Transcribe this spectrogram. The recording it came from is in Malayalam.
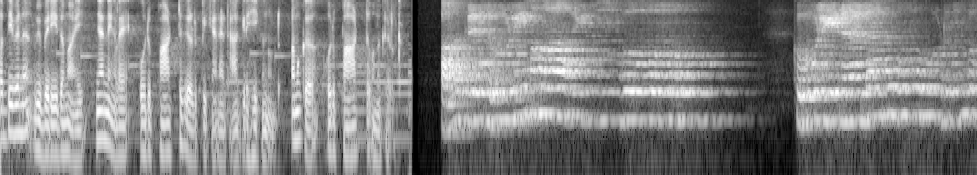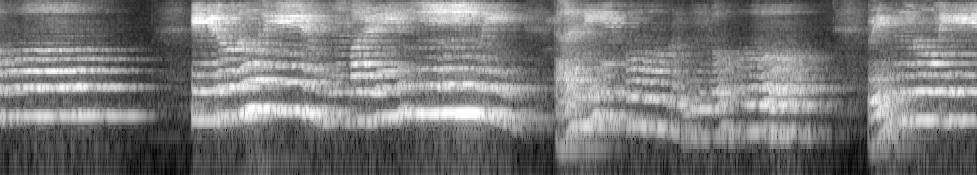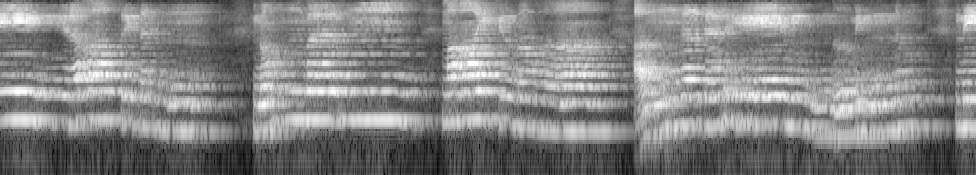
പതിവിന് വിപരീതമായി ഞാൻ നിങ്ങളെ ഒരു പാട്ട് കേൾപ്പിക്കാനായിട്ട് ആഗ്രഹിക്കുന്നുണ്ട്. നമുക്ക് ഒരു പാട്ട് ഒന്ന് കേൾക്കാം. പകലൊളി നീ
